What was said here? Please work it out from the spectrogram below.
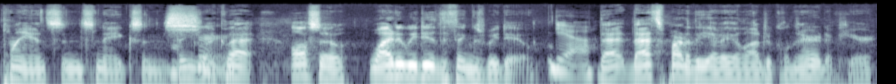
plants and snakes and things like that. Also, why do we do the things we do? Yeah. That that's part of the etiological narrative here,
